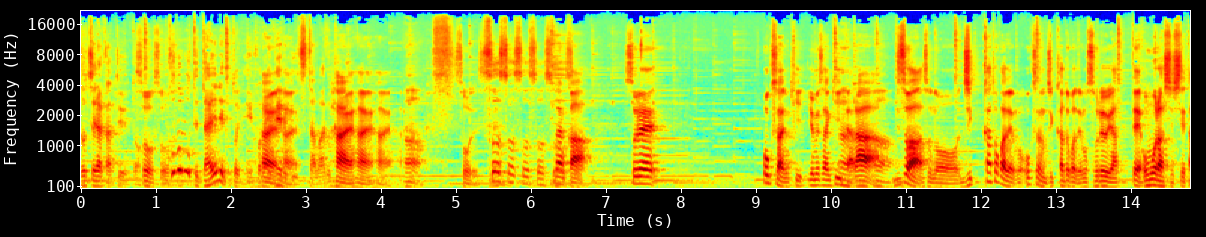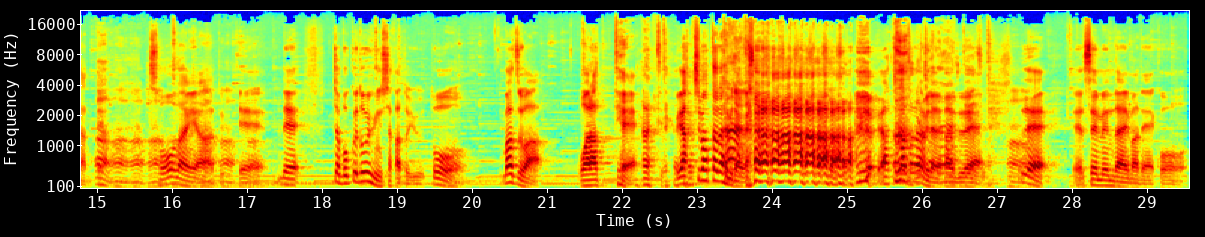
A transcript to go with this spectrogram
どちらかというと。そうそう子供ってダイレクトにほら、エネルギー伝わるから、はいはいはいはい。うん。そうですね。そうそうそうそうそう。なんかそれ奥さんにき嫁さんに聞いたら、実はその実家とかでも奥さんの実家とかでもそれをやっておもらししてたって、そうなんやって言って、でじゃあ僕どういうふうにしたかというと、まずは笑ってやっちまったなみたいな。やっちまったなみたいな感じで、うんでえ洗面台までこ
